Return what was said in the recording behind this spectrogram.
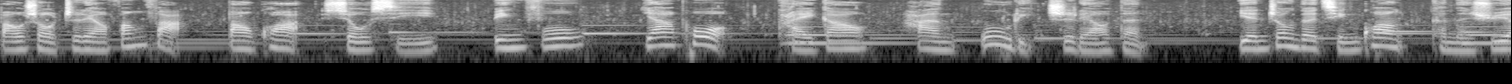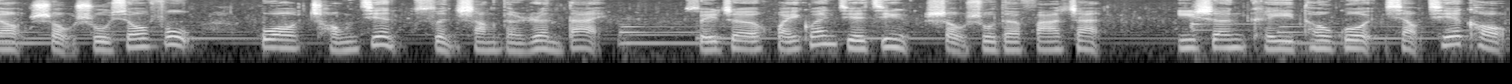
保守治疗方法包括休息、冰敷、压迫、抬高和物理治疗等。严重的情况可能需要手术修复或重建损伤的韧带。随着踝关节镜手术的发展，医生可以透过小切口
